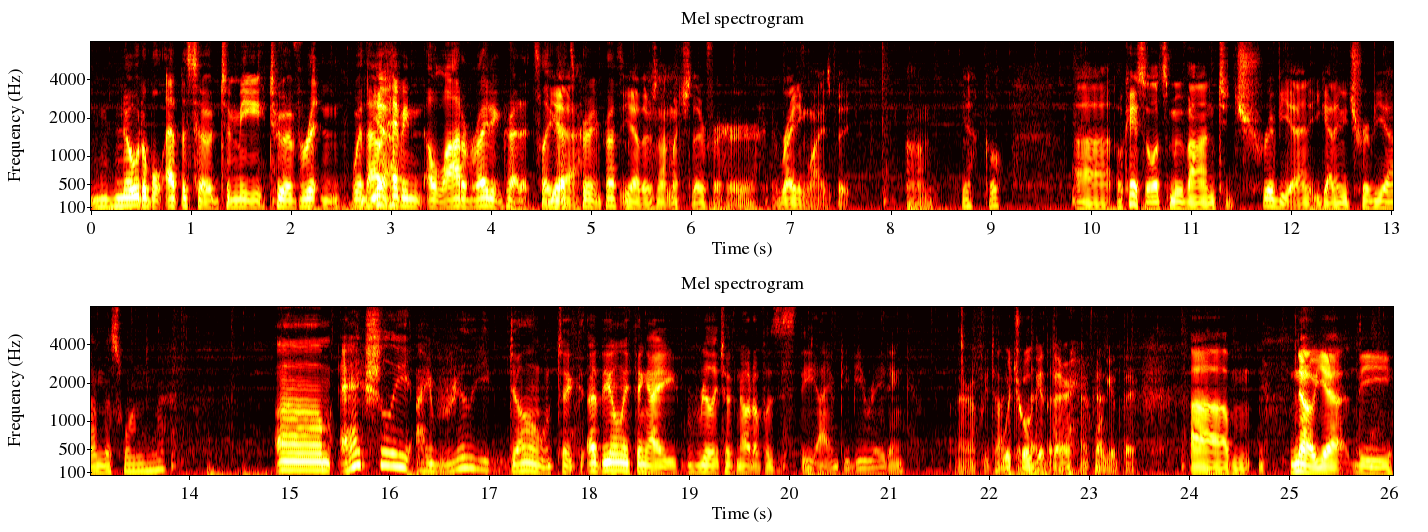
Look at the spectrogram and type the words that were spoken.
notable episode to me to have written without Yeah. having a lot of writing credits. Like yeah, that's pretty impressive. Yeah, there's not much there for her writing wise, but um, yeah, cool. Uh, okay, so let's move on to trivia. You got any trivia on this one? Um, actually, I really don't. Uh, the only thing I really took note of was the IMDb rating. I don't know if we talked. Which we'll get there. Okay. We'll get there. Um, no, yeah, the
